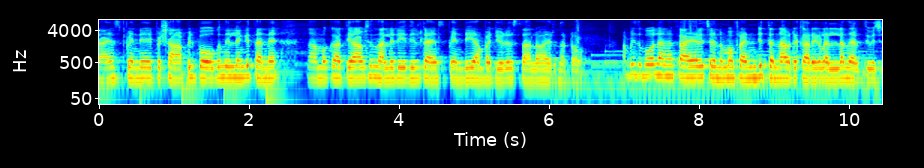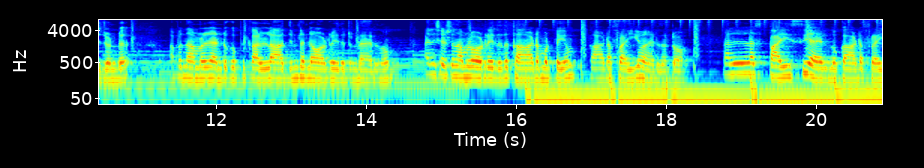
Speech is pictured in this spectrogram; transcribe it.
ടൈം സ്പെൻഡ് ചെയ്യാം. ഇപ്പോൾ ഷാപ്പിൽ പോകുന്നില്ലെങ്കിൽ തന്നെ നമുക്ക് അത്യാവശ്യം നല്ല രീതിയിൽ ടൈം സ്പെൻഡ് ചെയ്യാൻ പറ്റിയൊരു സ്ഥലമായിരുന്നു കേട്ടോ അപ്പോൾ ഇതുപോലെ അങ്ങ് കയറി ചെല്ലുമ്പോൾ ഫ്രണ്ടിൽ തന്നെ അവരുടെ കറികളെല്ലാം നിരത്തി വെച്ചിട്ടുണ്ട്. അപ്പോൾ നമ്മൾ രണ്ട് കുപ്പി കള്ള് ആദ്യം തന്നെ ഓർഡർ ചെയ്തിട്ടുണ്ടായിരുന്നു. അതിനുശേഷം നമ്മൾ ഓർഡർ ചെയ്തത് കാട മുട്ടയും കാട ഫ്രൈയും ആയിരുന്നു കേട്ടോ നല്ല സ്പൈസി ആയിരുന്നു കാട ഫ്രൈ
